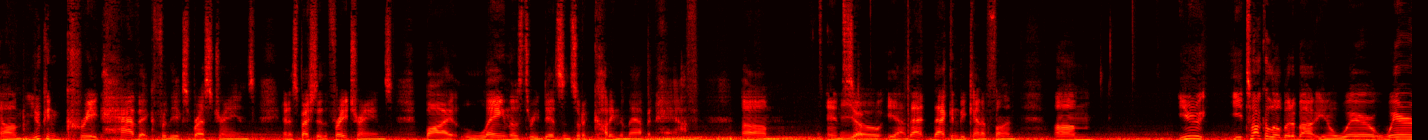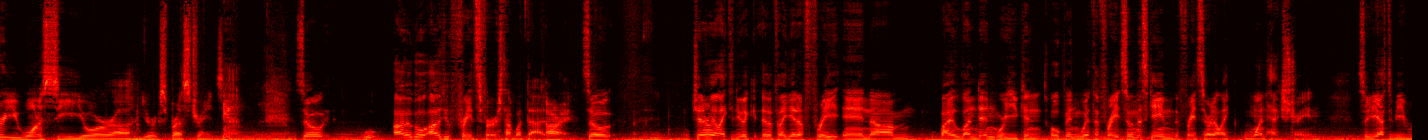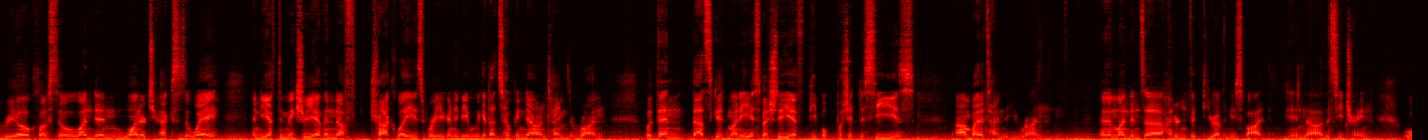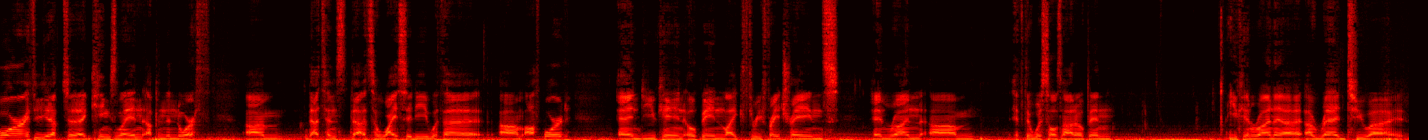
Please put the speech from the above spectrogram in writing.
um, you can create havoc for the express trains and especially the freight trains by laying those three dits and sort of cutting the map in half. Um, and so, yeah, that, that can be kind of fun. Um, you, you talk a little bit about, you know, where, where you want to see your, uh, your express trains at. So I'll go. I'll do freights first. How about that? All right. So generally, I like to do like if I get a freight in um, by London, where you can open with a freight. So in this game, the freights are at like one hex train. So you have to be real close to London, one or two hexes away, and you have to make sure you have enough track lays where you're going to be able to get that token down in time to run. But then that's good money, especially if people push it to C's um, by the time that you run. And then London's a 150 revenue spot in uh, the C train. Or if you get up to King's Lynn up in the north, um, that tends that's a Y city with a um, offboard, and you can open like three freight trains and run. Um, if the whistle's not open, you can run a, a red to a,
